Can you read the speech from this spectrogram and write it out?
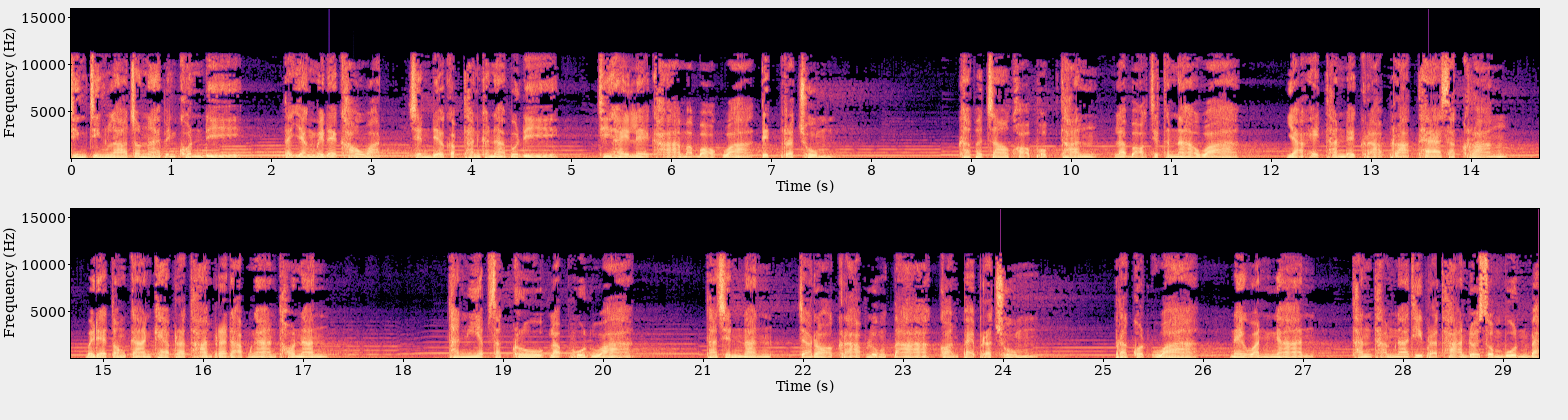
จริง ๆ แล้วเจ้านายเป็นคนดี แต่ยังไม่ได้เข้าวัด เช่นเดียวกับท่านคณะบดี ที่ให้เลขามาบอกว่าติดประชุม ข้าพเจ้าขอพบท่านและบอกเจตนาว่า อยากให้ท่านได้กราบพระแท้สักครั้ง ไม่ได้ต้องการแค่ประธานประดับงานเท่านั้น ท่านเงียบสักครู่แล้วพูดว่า ถ้าเช่นนั้นจะรอกราบหลวงตาก่อนไปประชุม ปรากฏว่า ในวันงาน ท่านทำหน้าที่ประธานโดยสมบูรณ์แบ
